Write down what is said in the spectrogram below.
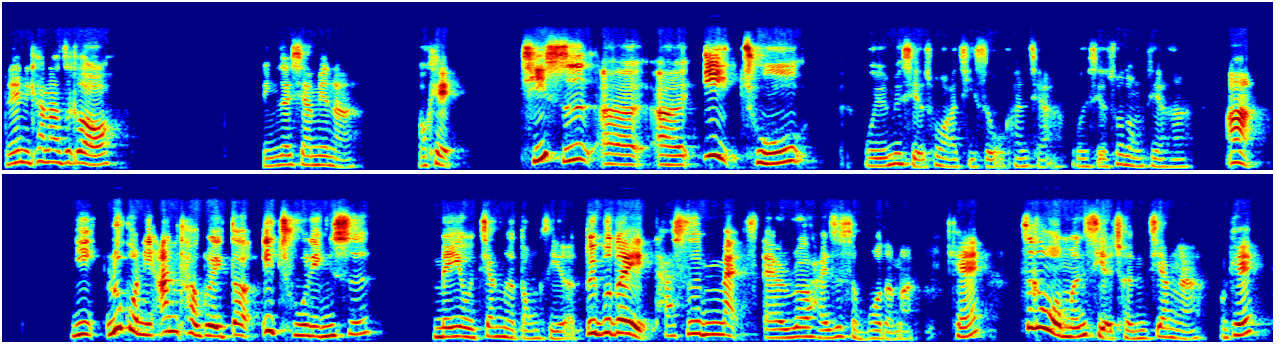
哎，你看到这个哦，零在下面啊。OK，其实，呃呃，一除，我有没有写错啊？其实我看一下，我写错东西哈。啊，你如果你按 calculator 一除零是没有这样的东西了，对不对？它是 math error 还是什么的嘛？OK，这个我们写成这样啊，OK。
